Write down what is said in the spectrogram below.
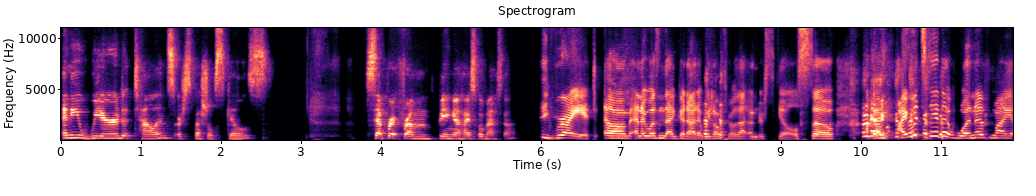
Any weird talents or special skills separate from being a high school mascot? Right. Um, and I wasn't that good at it. We don't throw that under skills. So okay. um, I would say that one of my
